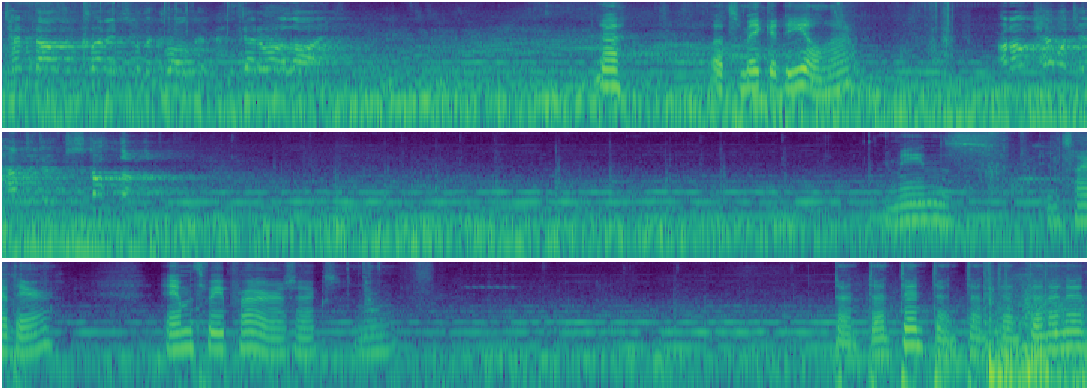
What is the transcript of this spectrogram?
Ten thousand credits for the Krogan, dead or alive. Eh, let's make a deal, huh? There. M3 Predator X. Mm. Dun dun dun dun dun dun dun dun dun.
